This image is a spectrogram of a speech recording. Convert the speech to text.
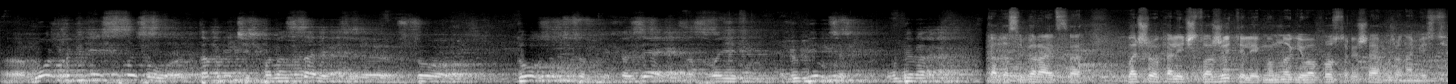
Э, Может быть, есть смысл табличек понаставить, э, что должен все-таки хозяин за своих любимцев убирать. Когда собирается большое количество жителей, мы многие вопросы решаем уже на месте.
